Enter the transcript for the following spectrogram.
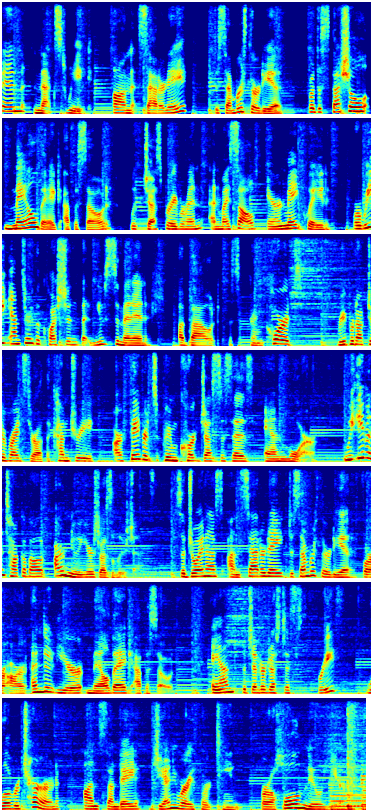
tune in next week on Saturday, December 30th, for the special mailbag episode with Jess Braverman and myself, Erin Maye Quade, where we answer the questions that you've submitted about the Supreme Court, reproductive rights throughout the country, our favorite Supreme Court justices, and more. We even talk about our New Year's resolutions. So join us on Saturday, December 30th for our end of year mailbag episode. And the Gender Justice Brief will return on Sunday, January 13th for a whole new year.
